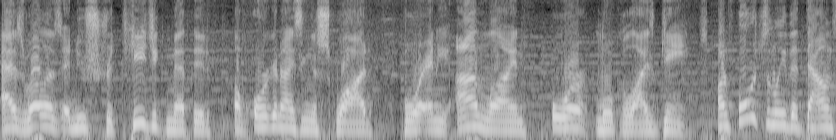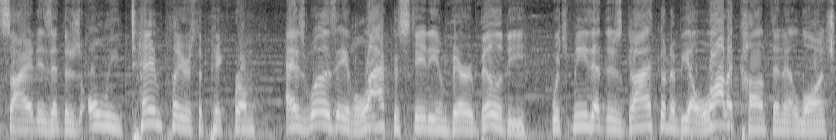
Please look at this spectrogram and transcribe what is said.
as well as a new strategic method of organizing a squad for any online or localized games. Unfortunately, the downside is that there's only 10 players to pick from, as well as a lack of stadium variability, which means that there's not going to be a lot of content at launch,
